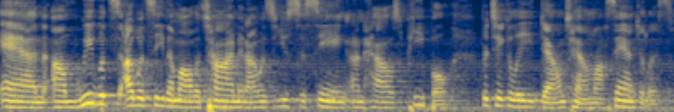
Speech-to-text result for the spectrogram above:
And um, we would, I would see them all the time, and I was used to seeing unhoused people, particularly downtown Los Angeles.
